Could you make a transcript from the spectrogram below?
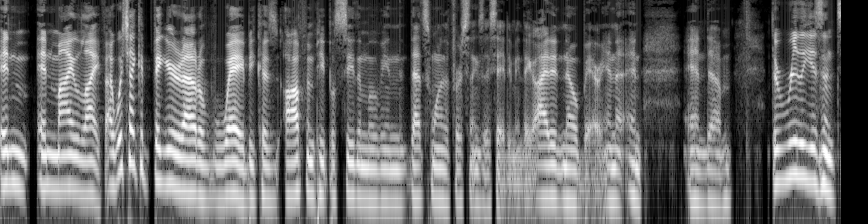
In in my life, I wish I could figure it out a way because often people see the movie and that's one of the first things they say to me. They go, "I didn't know Barry," and and and um, there really isn't,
